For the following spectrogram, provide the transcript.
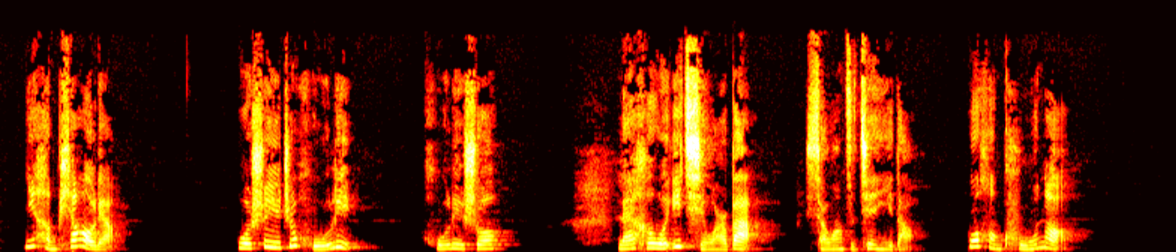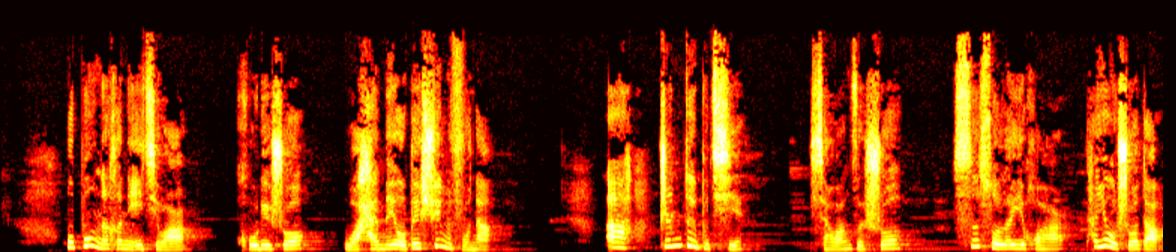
“你很漂亮。”“我是一只狐狸。”狐狸说。“来和我一起玩吧。”小王子建议道。我很苦恼。我不能和你一起玩。狐狸说：“我还没有被驯服呢。”啊，真对不起。小王子说，思索了一会儿，他又说道：“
